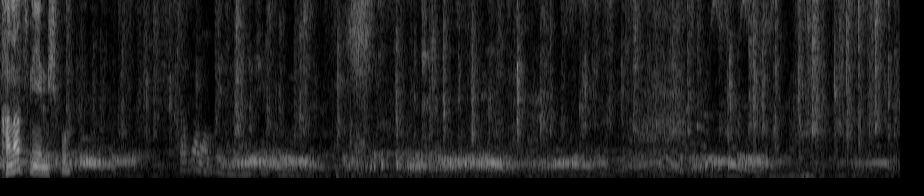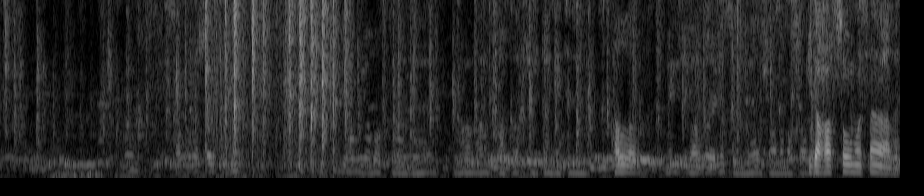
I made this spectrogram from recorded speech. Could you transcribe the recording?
Kanat mı yemiş bu? Tamam abi dedim. ya, bir şey. Sabah olsa bir yavruya baktılar be. Valla arkadaş çocuktan getirdim. Allah Allah. Ya şu anda maşallah. Bir de hasta olmasına rağmen.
